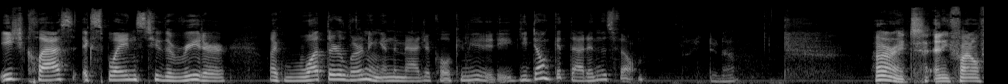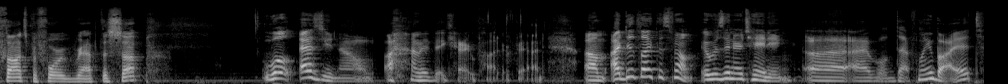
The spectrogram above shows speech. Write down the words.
each class explains to the reader like what they're learning in the magical community. You don't get that in this film. Do not. All right. Any final thoughts before we wrap this up? Well, as you know, I'm a big Harry Potter fan. Um, I did like this film. It was entertaining. Uh, I will definitely buy it.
